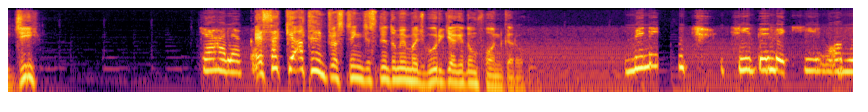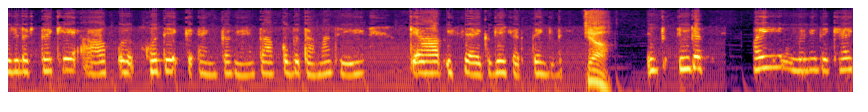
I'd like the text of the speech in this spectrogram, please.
जी। क्या हाल है आपका? ऐसा क्या था इंटरेस्टिंग जिसने तुम्हें मजबूर किया कि तुम फ़ोन करो? मैंने कुछ चीज़ें देखी और मुझे लगता है कि आप खुद एक एंकर हैं तो आपको बताना चाहिए कि आप इससे एग्री करते हैं क्या? इनका भाई मैंने देखा है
